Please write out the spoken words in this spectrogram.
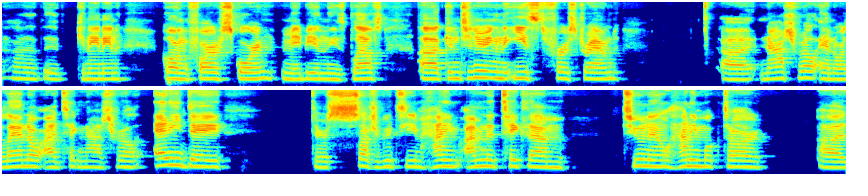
uh, the Canadian, going far, scoring maybe in these playoffs. Uh, continuing in the East, first round, uh, Nashville and Orlando. I'd take Nashville any day. They're such a good team. Hani, I'm going to take them 2 0. Hany Mukhtar uh,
